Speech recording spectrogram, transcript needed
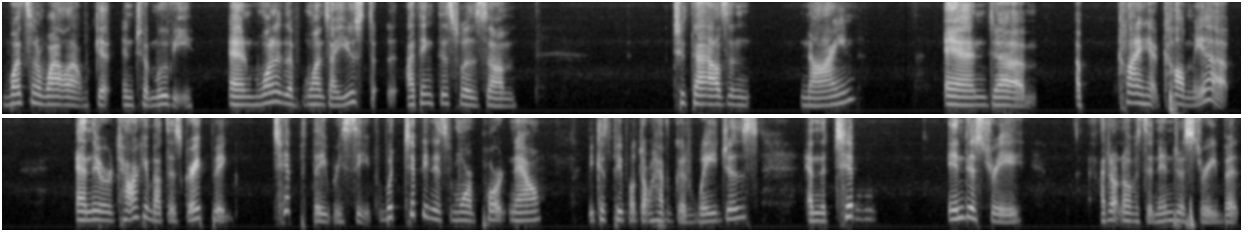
once in a while, I'll get into a movie. And one of the ones I used to, I think this was um, 2009, and um, a client had called me up, and they were talking about this great big tip they receive. What tipping is more important now because people don't have good wages, and the tip Mhm. industry. I don't know if it's an industry, but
